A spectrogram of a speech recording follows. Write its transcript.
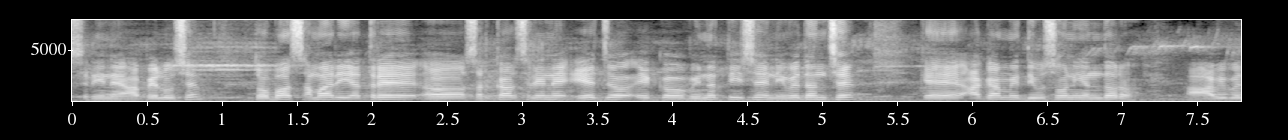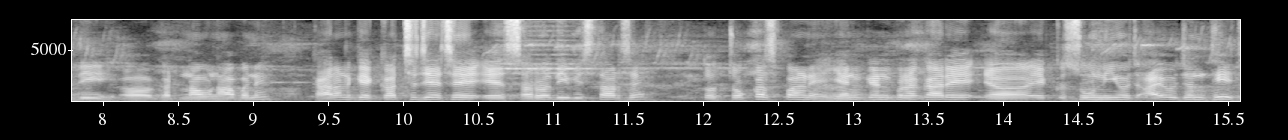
શ્રીને આપેલું છે. તો બસ અમારી અત્રે સરકાર સરકારશ્રીને એ જ એક વિનંતી છે, નિવેદન છે કે આગામી દિવસોની અંદર આવી બધી ઘટનાઓ ના બને. કારણ કે કચ્છ જે છે એ સરહદી વિસ્તાર છે. તો ચોક્કસપણે યેન કેન પ્રકારે એક સુનિયોજ આયોજનથી જ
